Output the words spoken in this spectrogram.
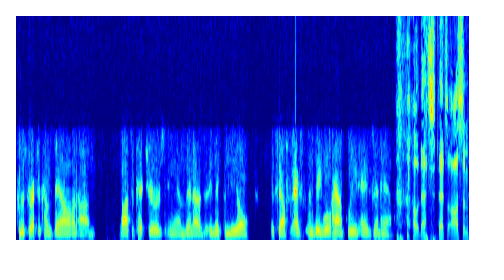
cruise director comes down. Um, lots of pictures, and then uh, they make the meal itself. Actually, they will have green eggs and ham. Oh, that's that's awesome.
